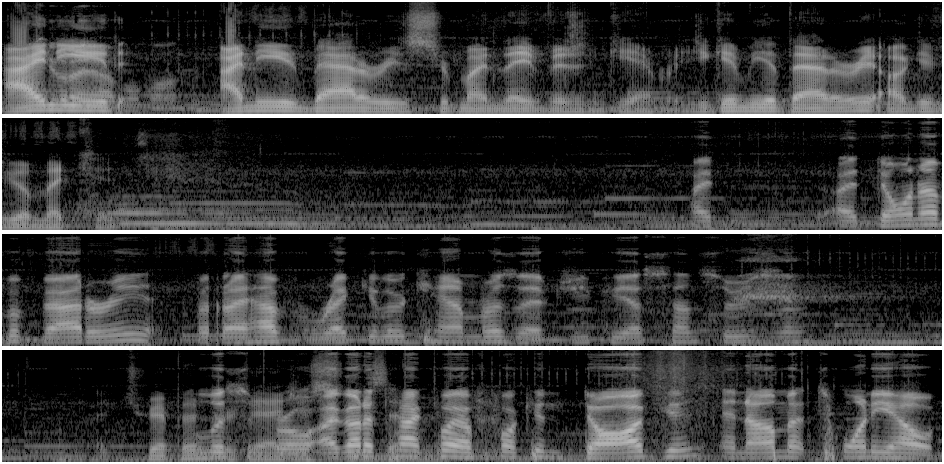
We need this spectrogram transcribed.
I need. I need batteries for my night vision camera. You give me a battery, I'll give you a med kit. I I don't have a battery, but I have regular cameras. I have GPS sensors. A tripping? Listen, bro. just I got attacked by a fucking dog, and now I'm at 20 health.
